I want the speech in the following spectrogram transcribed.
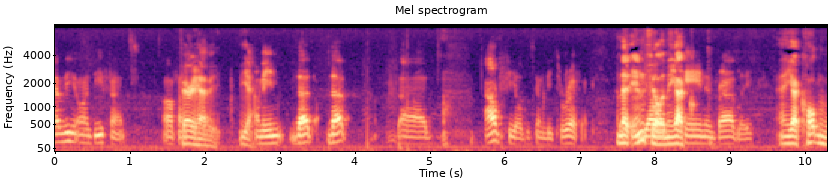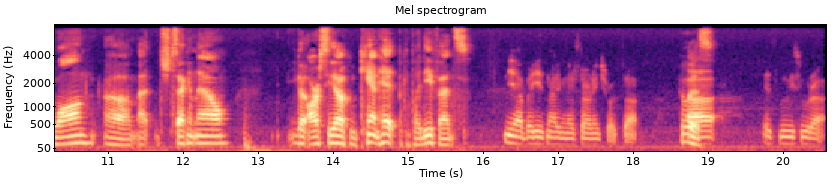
heavy on defense. very heavy. Yeah, I mean that that uh, outfield is going to be terrific. and that infield. I mean, you got Cain and Bradley. and you got Kolten Wong um, at second now. You got Arcia who can't hit but can play defense. Yeah, but he's not even their starting shortstop. Who is? Uh, it's Luis Ura-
